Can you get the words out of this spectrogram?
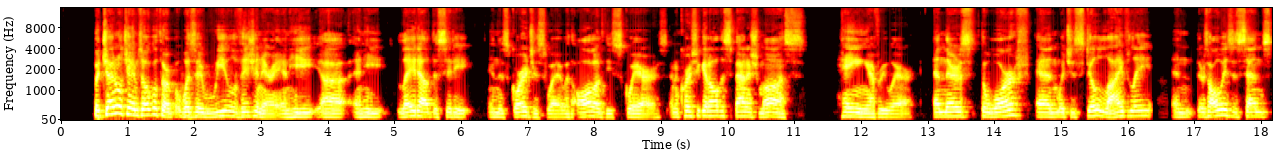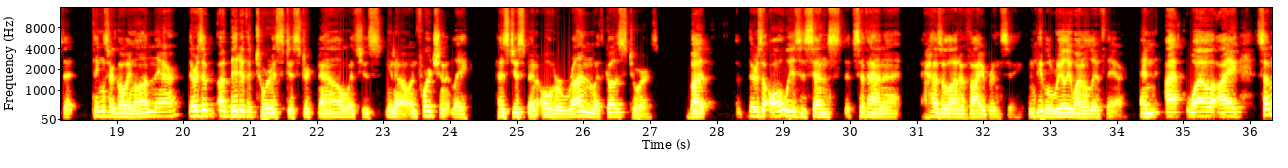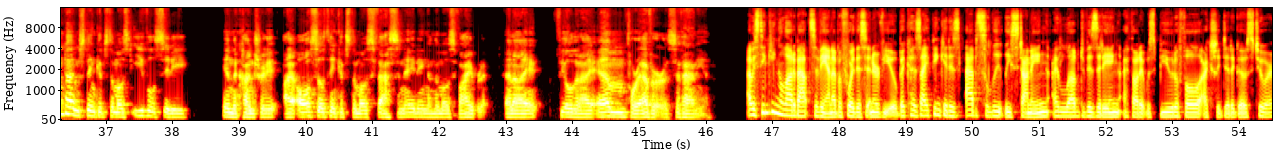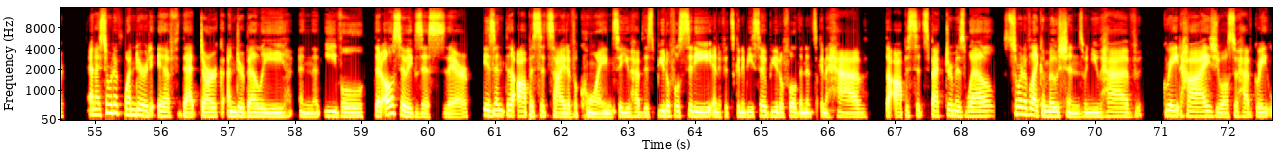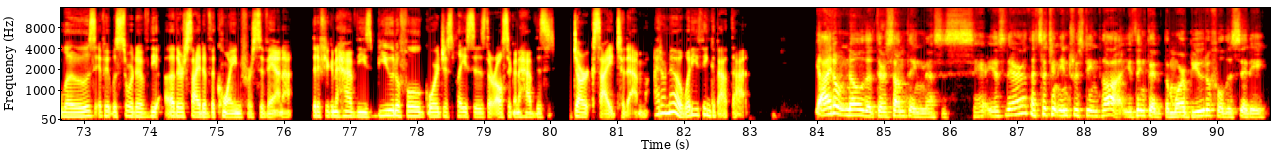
but General James Oglethorpe was a real visionary, and he uh, and he laid out the city in this gorgeous way with all of these squares. And of course, you get all the Spanish moss hanging everywhere. And there's the wharf, and which is still lively. And there's always a sense that things are going on there. There's a, a bit of a tourist district now, which is, you know, unfortunately has just been overrun with ghost tours. But there's always a sense that Savannah has a lot of vibrancy and people really want to live there. And I, while I sometimes think it's the most evil city in the country, I also think it's the most fascinating and the most vibrant. And I feel that I am forever a Savannian. I was thinking a lot about Savannah before this interview because I think it is absolutely stunning. I loved visiting. I thought it was beautiful. I actually did a ghost tour. And I sort of wondered if that dark underbelly and the evil that also exists there isn't the opposite side of a coin. So you have this beautiful city, and if it's going to be so beautiful, then it's going to have the opposite spectrum as well. Sort of like emotions. When you have great highs, you also have great lows. If it was sort of the other side of the coin for Savannah, that if you're going to have these beautiful, gorgeous places, they're also going to have this dark side to them. I don't know. What do you think about that? Yeah, I don't know that there's something necessary. Is there? That's such an interesting thought. You think that the more beautiful the city,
